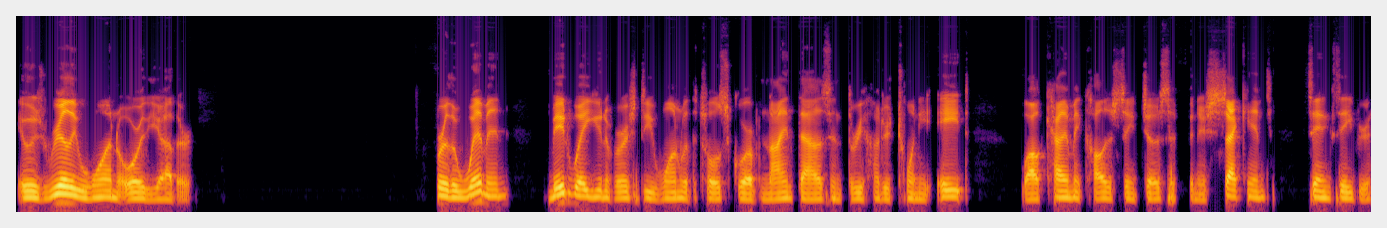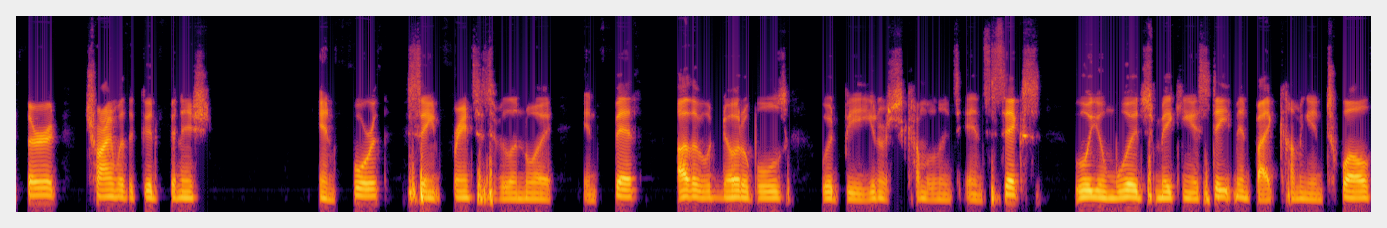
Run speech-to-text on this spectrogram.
It was really one or the other. For the women, Midway University won with a total score of 9,328, while Calumet College St. Joseph finished second, St. Xavier third, Trine with a good finish in fourth, St. Francis of Illinois in fifth. Other notables would be University of Cumberland in sixth, William Woods making a statement by coming in 12th,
